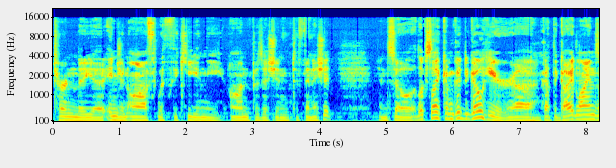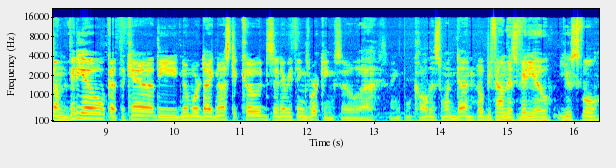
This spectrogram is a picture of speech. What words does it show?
turn the uh, engine off with the key in the on position to finish it. And so it looks like I'm good to go here. Uh, got the guidelines on the video, got the the no more diagnostic codes, and everything's working. So uh, I think we'll call this one done. Hope you found this video useful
